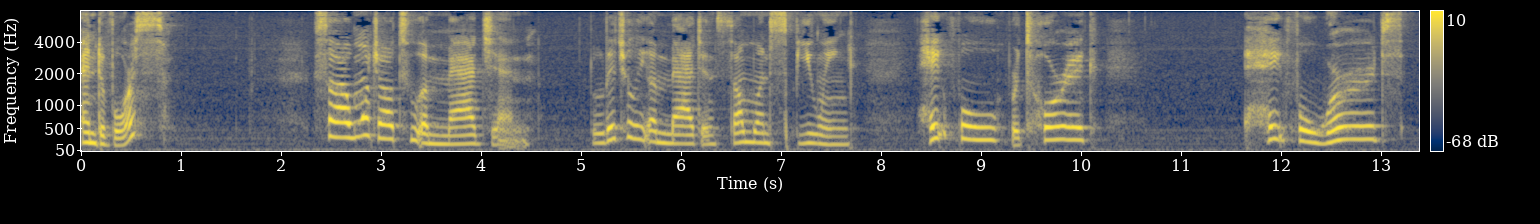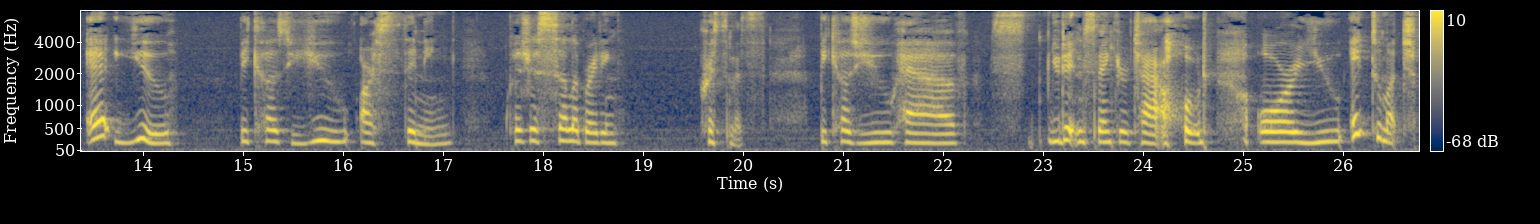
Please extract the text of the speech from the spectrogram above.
and divorce. So I want y'all to imagine, literally imagine someone spewing hateful rhetoric, hateful words at you because you are sinning, because you're celebrating Christmas, because you have you didn't spank your child or you ate too much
